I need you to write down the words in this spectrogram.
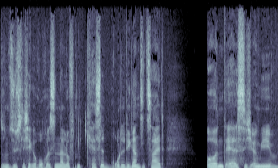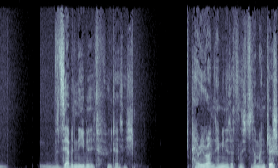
so ein süßlicher Geruch ist in der Luft, ein Kessel brodelt die ganze Zeit und er ist sich irgendwie sehr benebelt, fühlt er sich. Harry, Ron und Hermine setzen sich zusammen an den Tisch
